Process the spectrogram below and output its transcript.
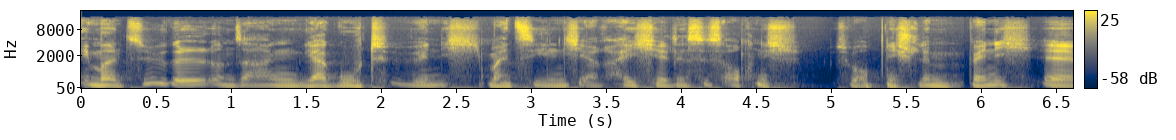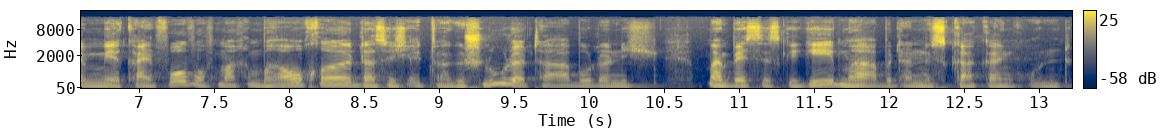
immer ein Zügel und sagen, ja gut, wenn ich mein Ziel nicht erreiche, das ist auch nicht ist überhaupt nicht schlimm. Wenn ich äh, mir keinen Vorwurf machen brauche, dass ich etwa geschludert habe oder nicht mein Bestes gegeben habe, dann ist gar kein Grund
